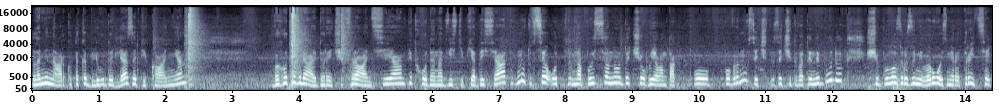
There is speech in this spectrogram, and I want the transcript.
Ламінарко таке блюдо для запікання. Виготовляє, до речі, Франція, підходить на 250. Ну, тут все от написано до чого. Я вам так по- повернуся, зачитувати не буду, щоб було зрозуміло. Розміри 30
